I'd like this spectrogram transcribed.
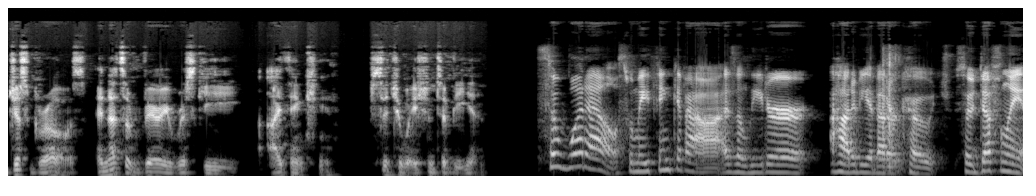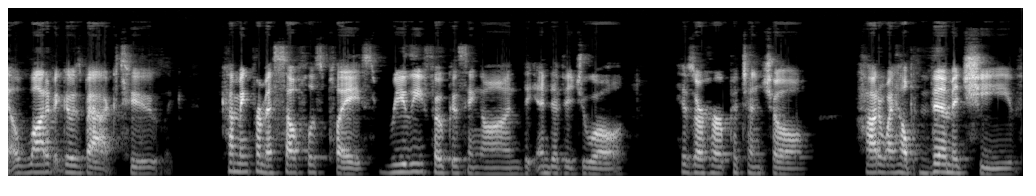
just grows. And that's a very risky, I think, situation to be in. So, what else when we think about as a leader how to be a better coach? So, definitely a lot of it goes back to like coming from a selfless place, really focusing on the individual, his or her potential. How do I help them achieve?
